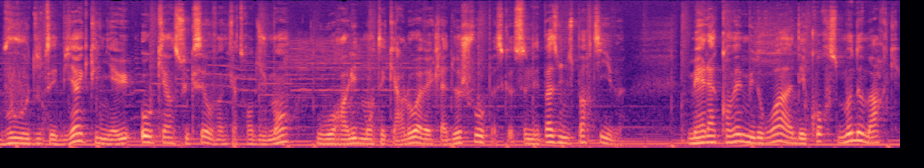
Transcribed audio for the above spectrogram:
Vous vous doutez bien qu'il n'y a eu aucun succès aux 24 heures du Mans ou au rallye de Monte Carlo avec la 2 chevaux parce que ce n'est pas une sportive. Mais elle a quand même eu droit à des courses monomarques.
